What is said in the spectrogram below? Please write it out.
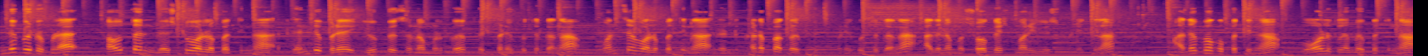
இந்த பெட்ரூமில் சவுத் அண்ட் வெஸ்ட் வாலில் பார்த்தீங்கன்னா ரெண்டு பெரிய யூபிஎஸ் நம்மளுக்கு ஃபிட் பண்ணி கொடுத்துருக்காங்க. ஒன் சைட் வாலில் பார்த்தீங்கன்னா ரெண்டு கடப்பாக்கள் ஃபிட் பண்ணி கொடுத்துருக்காங்க. அது நம்ம ஷோகேஸ் மாதிரி யூஸ் பண்ணிக்கலாம். அது போக பார்த்தீங்கன்னா வால் கிளம்பி பார்த்தீங்கன்னா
